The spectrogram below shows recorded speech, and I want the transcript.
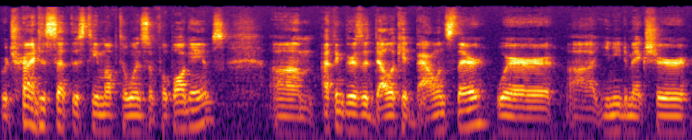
we're trying to set this team up to win some football games. Um, I think there's a delicate balance there where uh, you need to make sure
